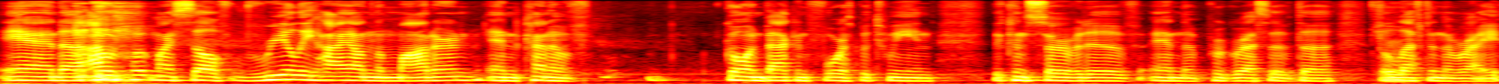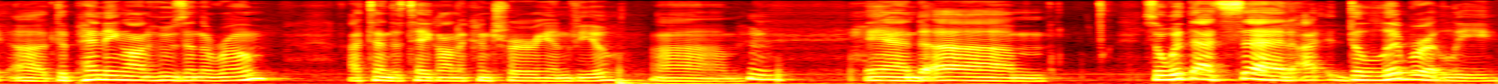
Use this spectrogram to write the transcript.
and uh, I would put myself really high on the modern and kind of going back and forth between the conservative and the progressive, the the left and the right, uh, depending on who's in the room. I tend to take on a contrarian view, um, and. Um, so with that said, I, deliberately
